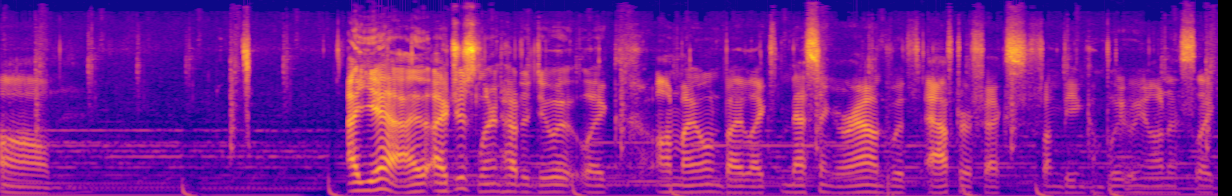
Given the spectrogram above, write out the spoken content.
um I, yeah, I, I just learned how to do it like on my own by like messing around with After Effects. If I'm being completely honest, like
